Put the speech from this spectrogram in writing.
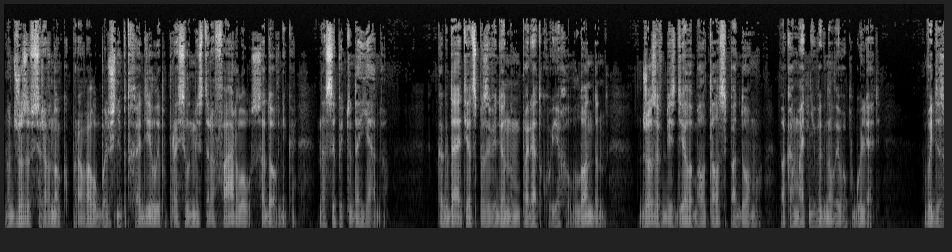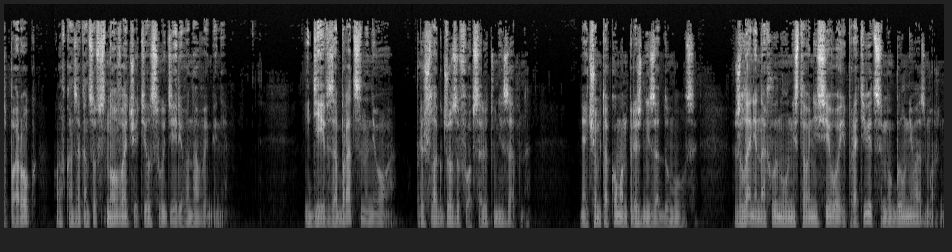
Но Джозеф все равно к провалу больше не подходил и попросил мистера Фарлоу, садовника, насыпать туда яду. Когда отец по заведенному порядку уехал в Лондон, Джозеф без дела болтался по дому, пока мать не выгнала его погулять. Выйдя за порог, он в конце концов снова очутился у дерева на выгоне. Идея взобраться на него пришла к Джозефу абсолютно внезапно. Ни о чем таком он прежде не задумывался. Желание нахлынуло ни с того ни с сего, и противиться ему было невозможно.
